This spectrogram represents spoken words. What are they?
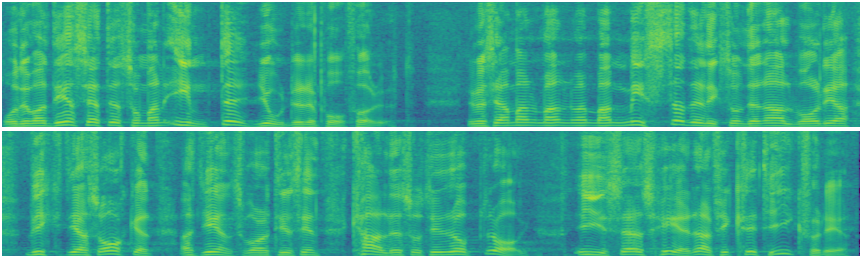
Och det var det sättet som man inte gjorde det på förut. Det vill säga man, man, man missade liksom den allvarliga, viktiga saken att gensvara till sin kallelse och till uppdrag. Israels herdar fick kritik för det.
